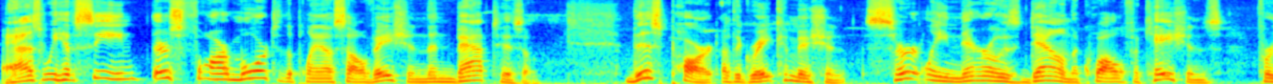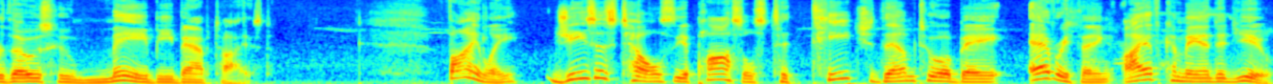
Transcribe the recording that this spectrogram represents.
As we have seen, there's far more to the plan of salvation than baptism. This part of the Great Commission certainly narrows down the qualifications for those who may be baptized. Finally, Jesus tells the apostles to teach them to obey everything I have commanded you.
